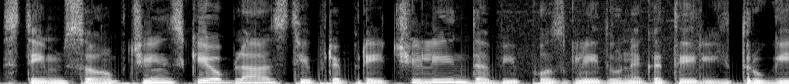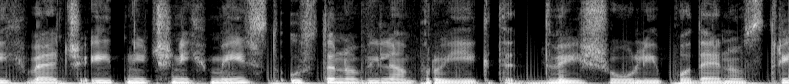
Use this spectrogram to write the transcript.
S tem so občinski oblasti preprečili, da bi po zgledu nekaterih drugih več etničnih mest ustanovila projekt Dve šoli pod eno streho,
